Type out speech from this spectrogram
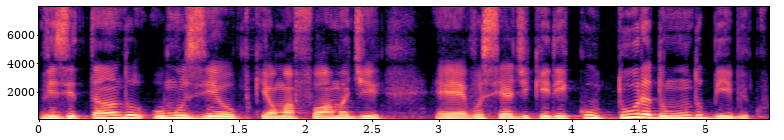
visitando o museu, que é uma forma de eh, você adquirir cultura do mundo bíblico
